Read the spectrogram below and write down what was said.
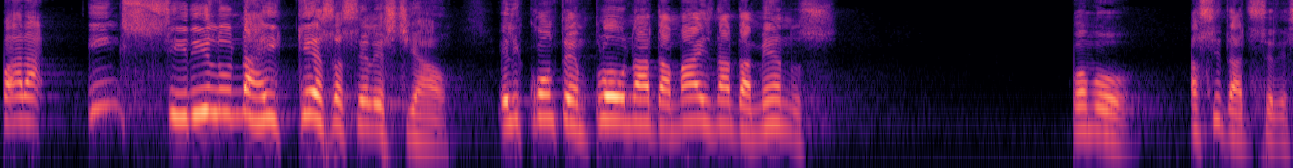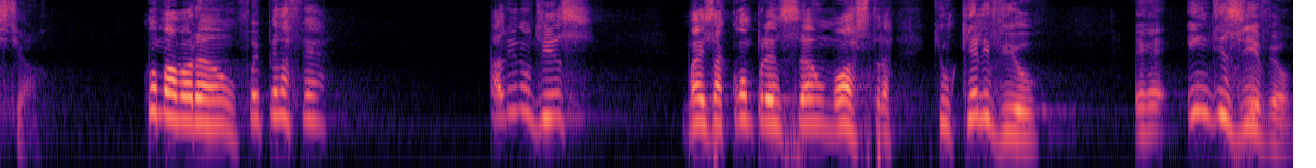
para inseri-lo na riqueza celestial. Ele contemplou nada mais, nada menos como a cidade celestial. Como Abraão, foi pela fé. Ali não diz, mas a compreensão mostra que o que ele viu é indizível.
